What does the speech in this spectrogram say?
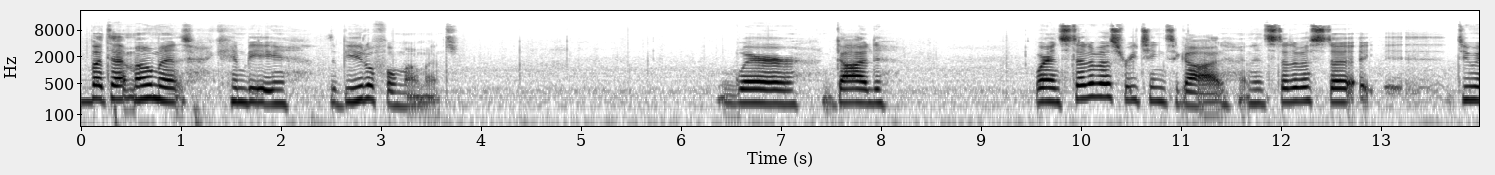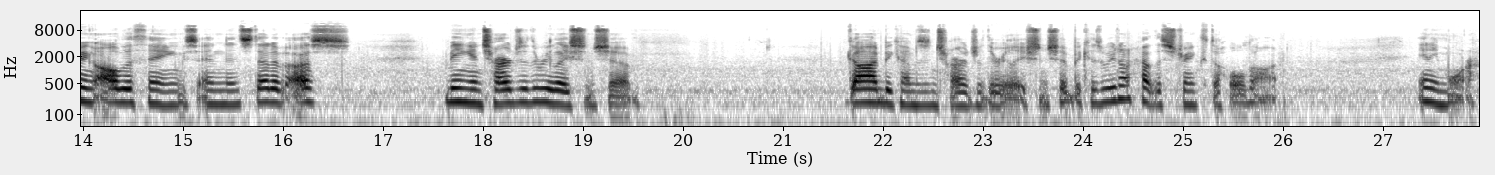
But that moment can be the beautiful moment where God, where instead of us reaching to God and instead of us doing all the things and instead of us being in charge of the relationship, God becomes in charge of the relationship because we don't have the strength to hold on anymore.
